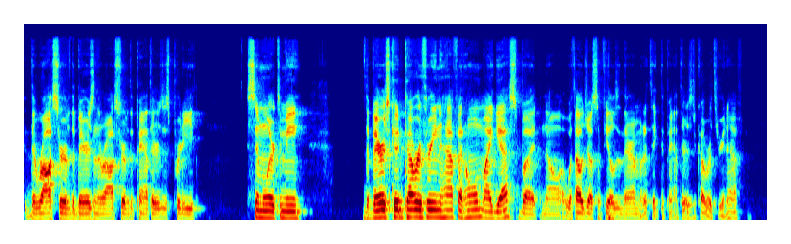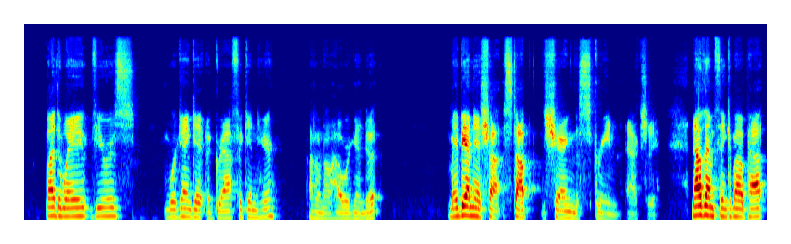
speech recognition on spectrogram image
The roster of the Bears and the roster of the Panthers is pretty similar to me. The Bears could cover three and a half at home, I guess, but no, without Justin Fields in there, I'm going to take the Panthers to cover three and a half. By the way, viewers, we're gonna get a graphic in here. I don't know how we're gonna do it. Maybe I need to stop sharing the screen. Actually, now that I'm thinking about it, Pat,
